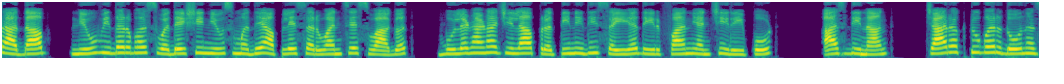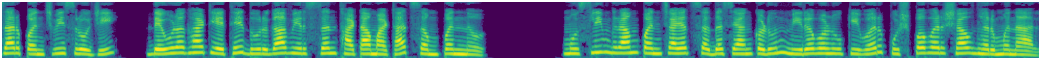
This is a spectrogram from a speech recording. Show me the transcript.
आदाब न्यू विदर्भ स्वदेशी न्यूजमध्ये आपले सर्वांचे स्वागत. बुलढाणा जिल्हा प्रतिनिधी सय्यद इरफान यांची रिपोर्ट. आज दिनांक चार ऑक्टोबर दोन हजार पंचवीस रोजी देवळघाट येथे दुर्गा विरसन थाटामाठात संपन्न. मुस्लिम ग्रामपंचायत सदस्यांकडून मिरवणुकीवर पुष्पवर्षाव धर्मनाल.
